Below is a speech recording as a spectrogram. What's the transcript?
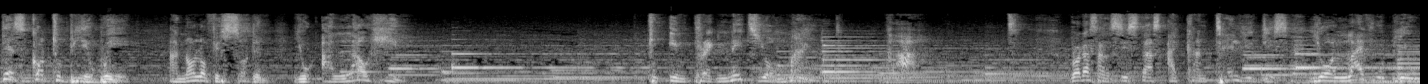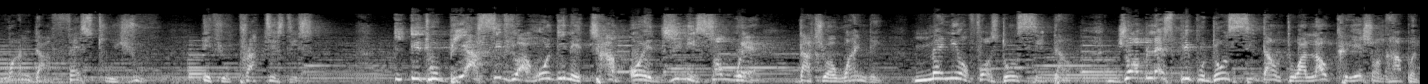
there's got to be a way. And all of a sudden, you allow him to impregnate your mind. Brothers and sisters, I can tell you this your life will be a wonder first to you if you practice this. It will be as if you are holding a charm or a genie somewhere that you are winding many of us don't sit down. Jobless people don't sit down to allow creation happen.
